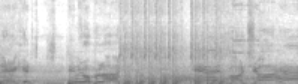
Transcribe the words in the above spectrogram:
naked in your blood. And want your head!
